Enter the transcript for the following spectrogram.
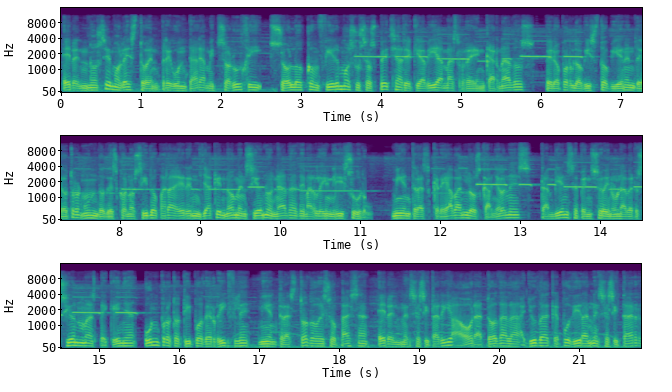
Eren no se molestó en preguntar a Mitsurugi, solo confirmó su sospecha de que había más reencarnados, pero por lo visto vienen de otro mundo desconocido para Eren ya que no mencionó nada de Marley ni Isuru. Mientras creaban los cañones, también se pensó en una versión más pequeña, un prototipo de rifle, mientras todo eso pasa, Eren necesitaría ahora toda la ayuda que pudiera necesitar,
